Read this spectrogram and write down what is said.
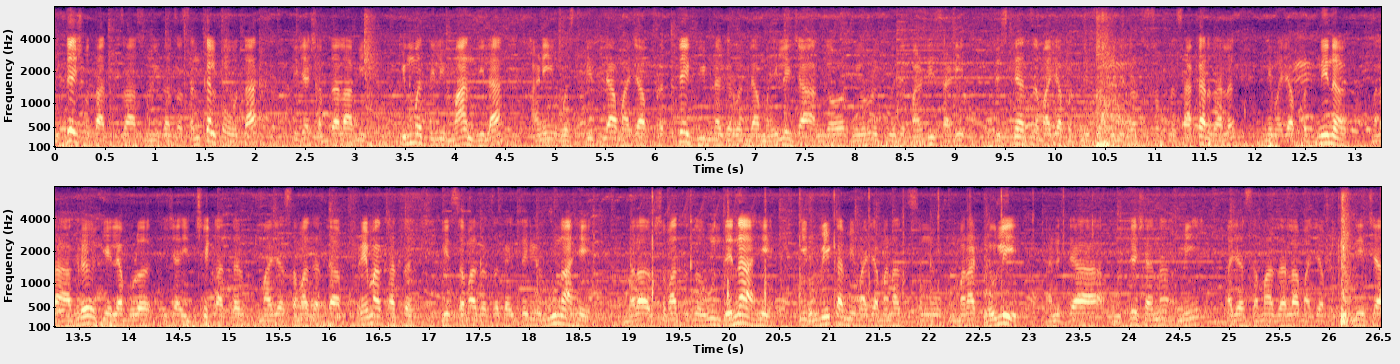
उद्देश होता. तिचा सुनीताचा संकल्प होता. तिच्या शब्दाला मी किंमत दिली मान दिला. आणि वस्तीतल्या माझ्या प्रत्येक भीमनगरमधल्या महिलेच्या अंगावर निवडणुकीमध्ये पांढरी दिसण्याचं माझ्या पत्नीचं सुनीताचं स्वप्न साकार झालं. आणि माझ्या पत्नीनं मला आग्रह केल्यामुळं तिच्या इच्छेखातर माझ्या समाजातल्या प्रेमाखातर हे समाजाचं काहीतरी ऋण आहे. मला समाजाचं ऋण देणं आहे. ही भूमिका मी माझ्या मनात समोर मनात ठेवली आणि त्या उद्देशानं मी माझ्या समाजाला माझ्या पत्नीच्या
